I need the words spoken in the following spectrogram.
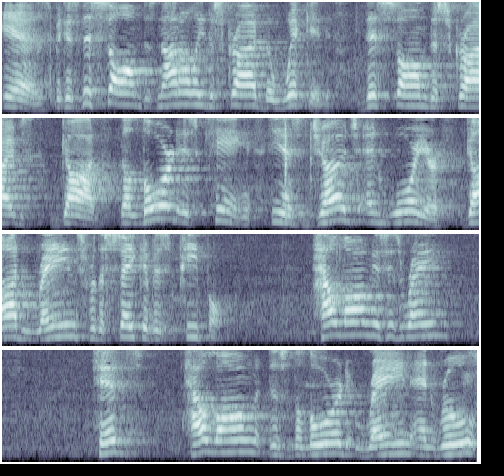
is, because this psalm does not only describe the wicked, this psalm describes God. The Lord is king, he is judge and warrior. God reigns for the sake of his people. How long is his reign? Kids, how long does the Lord reign and rule?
